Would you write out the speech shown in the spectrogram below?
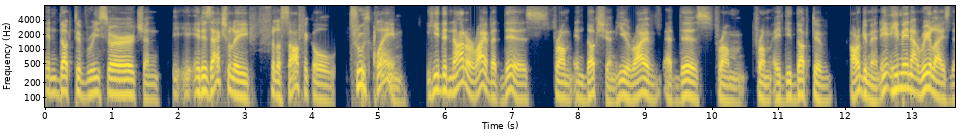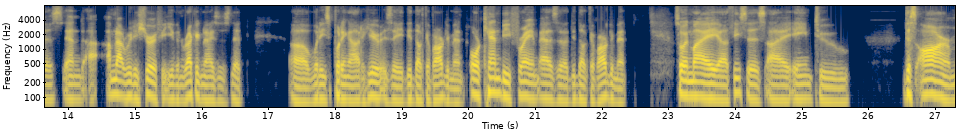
inductive research, and it is actually philosophical truth claim. He did not arrive at this from induction. He arrived at this from from a deductive argument. He, he may not realize this, and I'm not really sure if he even recognizes that uh, what he's putting out here is a deductive argument or can be framed as a deductive argument. So in my uh, thesis, I aim to disarm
